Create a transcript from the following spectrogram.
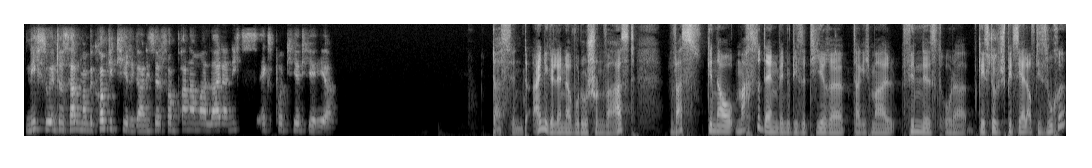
nicht so interessant. Man bekommt die Tiere gar nicht. Es wird von Panama leider nichts exportiert hierher. Das sind einige Länder, wo du schon warst. Was genau machst du denn, wenn du diese Tiere, sag ich mal, findest oder gehst du speziell auf die Suche?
